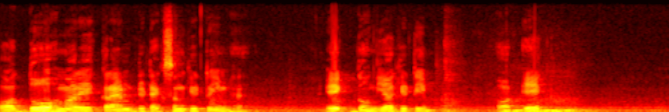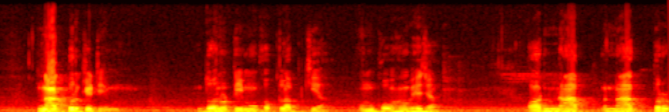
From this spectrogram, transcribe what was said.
और दो हमारे क्राइम डिटेक्शन की टीम है। एक गोंदिया की टीम। और एक नागपुर की टीम। दोनों टीमों को क्लब किया, उनको वहाँ भेजा। और नाग, नागपुर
